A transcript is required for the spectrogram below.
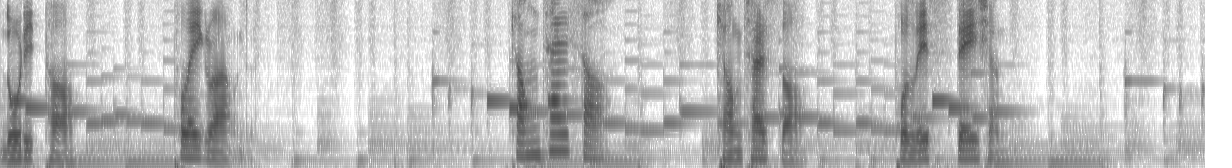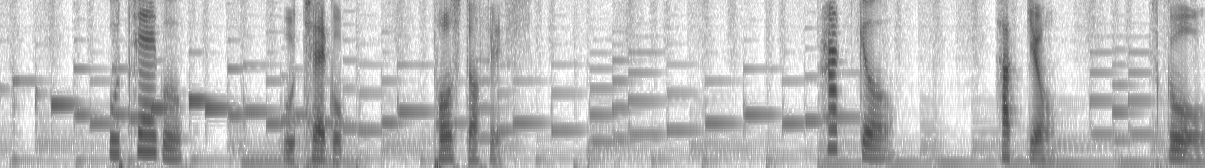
놀이터 playground 경찰서 경찰서 police station 우체국 우체국 post office 학교 학교 school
